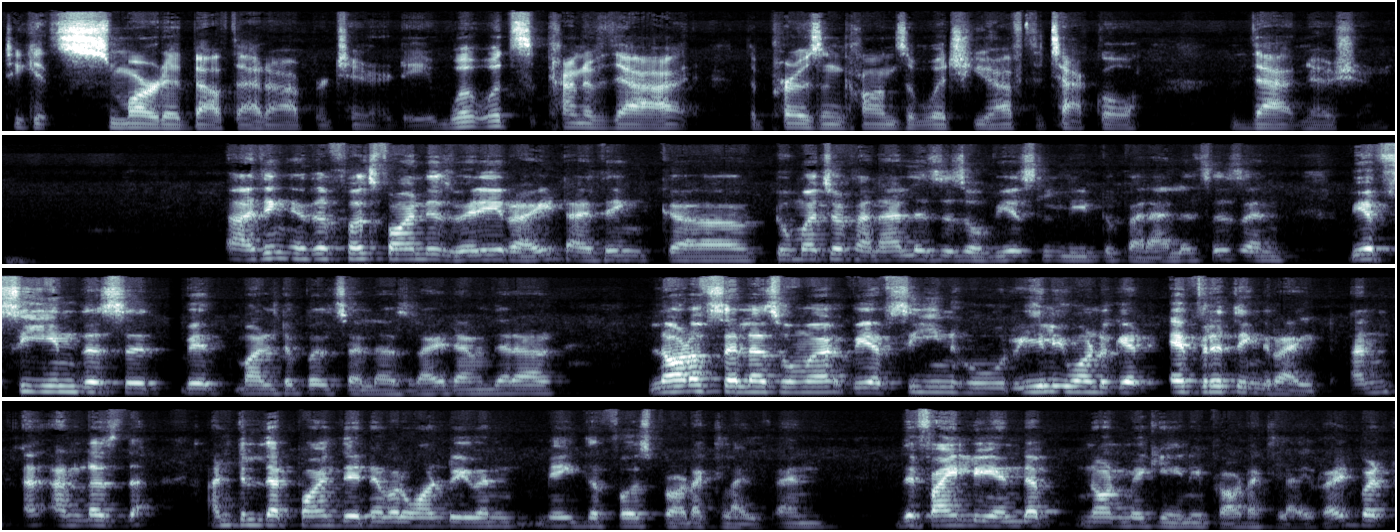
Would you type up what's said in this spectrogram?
to get smart about that opportunity. What what's kind of that the pros and cons of which you have to tackle that notion? I think the first point is very right. I think uh, too much of analysis obviously lead to paralysis, and we have seen this with multiple sellers, right? I mean, there are a lot of sellers whom we have seen who really want to get everything right, and unless the, until that point they never want to even make the first product live, and they finally end up not making any product live right? But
